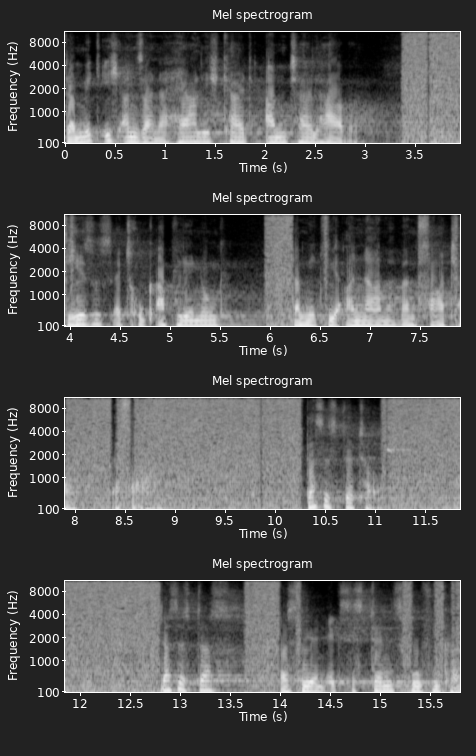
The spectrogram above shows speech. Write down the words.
damit ich an seiner Herrlichkeit Anteil habe. Jesus ertrug Ablehnung, damit wir Annahme beim Vater erfahren. Das ist der Tausch. Das ist das, was wir in Existenz rufen können.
